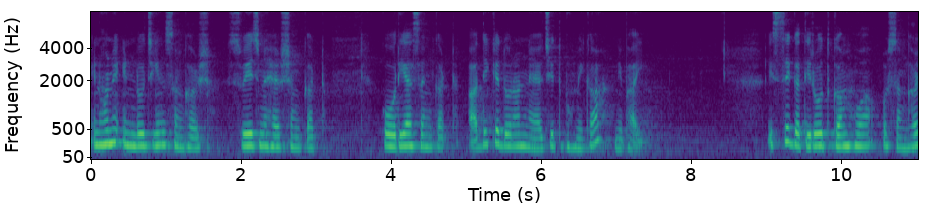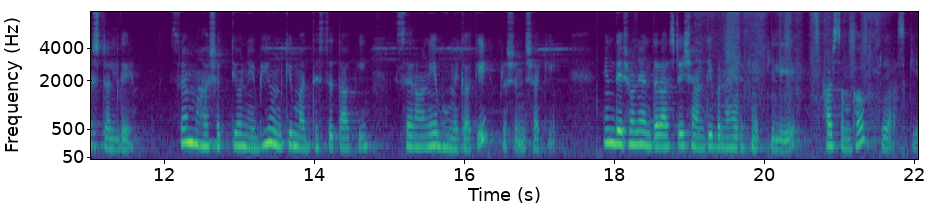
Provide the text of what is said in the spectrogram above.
इन्होंने इंडोचीन संघर्ष, स्वेज नहर संकट, कोरिया संकट आदि के दौरान न्यायोचित भूमिका निभाई। इससे गतिरोध कम हुआ और संघर्ष टल गए। स्वयं महाशक्तियों ने भी उनकी मध्यस्थता की, सराहनीय भूमिका की, प्रशंसा की। इन देशों ने अंतर्राष्ट्रीय शांति बनाए रखने के लिए हर संभव प्रयास किए।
